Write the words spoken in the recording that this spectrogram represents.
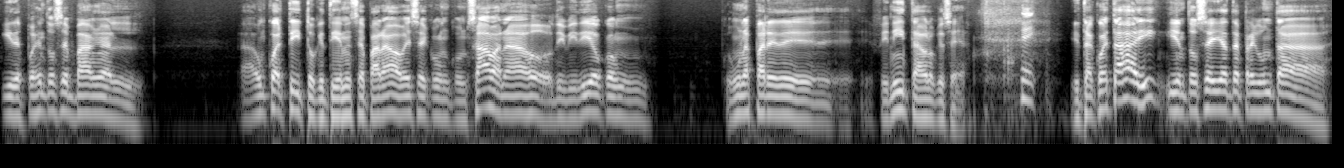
Y después entonces van al, a un cuartito que tienen separado a veces con, con sábanas o dividido con, con unas paredes finitas o lo que sea. Sí. Y te acuestas ahí y entonces ella te pregunta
